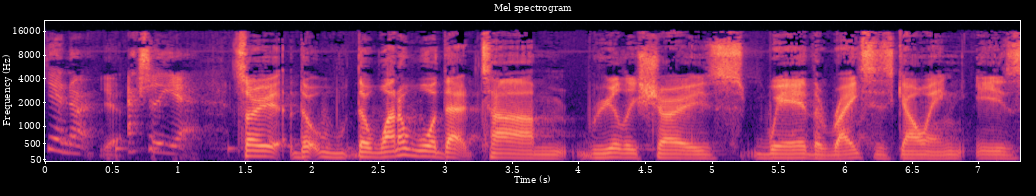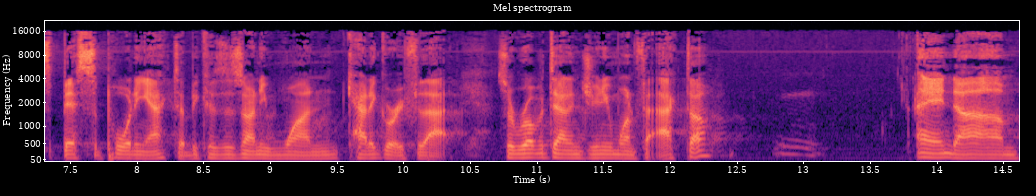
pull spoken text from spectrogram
yeah, no, Yeah. actually, yeah. So the the one award that um, really shows where the race is going is best supporting actor because there's only one category for that. So Robert Downey Jr. won for actor, and um,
